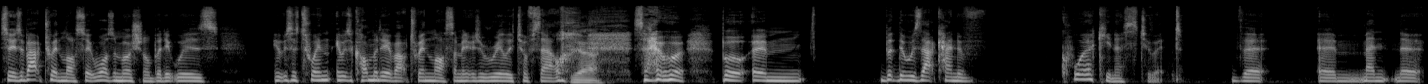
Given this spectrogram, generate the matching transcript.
so it was about twin loss so it was emotional but it was it was a twin. It was a comedy about twin loss. I mean, it was a really tough sell. Yeah. So, but um, but there was that kind of quirkiness to it that um, meant that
